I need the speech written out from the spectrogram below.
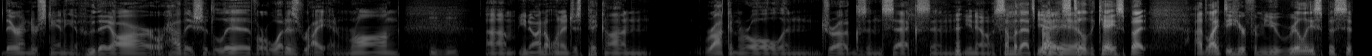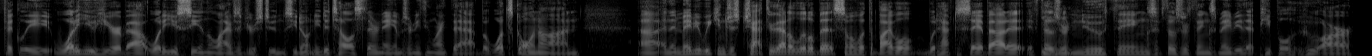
their understanding of who they are or how they should live or what is right and wrong. Um, you know, I don't want to just pick on rock and roll and drugs and sex and you know some of that's probably yeah, yeah. still the case but i'd like to hear from you really specifically what do you hear about what do you see in the lives of your students? You don't need to tell us their names or anything like that but what's going on? Uh, and then maybe we can just chat through that a little bit some of what the bible would have to say about it if those are Mm-hmm. new things if those are things maybe that people who are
